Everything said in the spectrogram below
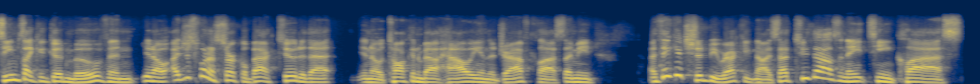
seems like a good move. And, you know, I just want to circle back too to that, you know, talking about Howie in the draft class. I mean, I think it should be recognized that 2018 class,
